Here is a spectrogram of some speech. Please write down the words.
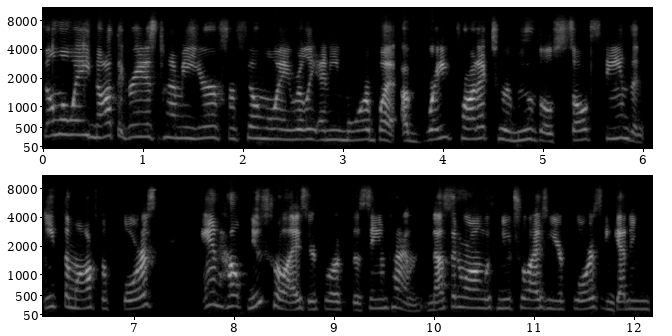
Film Away, not the greatest time of year for Film Away really anymore, but a great product to remove those salt stains and eat them off the floors and help neutralize your floors at the same time. Nothing wrong with neutralizing your floors and getting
